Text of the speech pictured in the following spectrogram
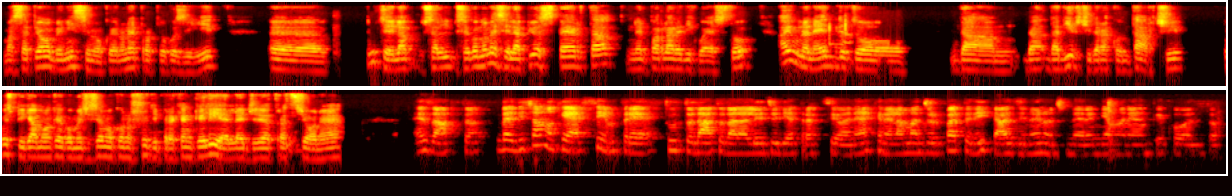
ma sappiamo benissimo che non è proprio così, eh, tu sei la, secondo me sei la più esperta nel parlare di questo. Hai un aneddoto da, da, da dirci, da raccontarci? Poi spieghiamo anche come ci siamo conosciuti, perché anche lì è legge di attrazione. Eh? Esatto. Beh, diciamo che è sempre tutto dato dalla legge di attrazione, eh, che nella maggior parte dei casi noi non ce ne rendiamo neanche conto.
